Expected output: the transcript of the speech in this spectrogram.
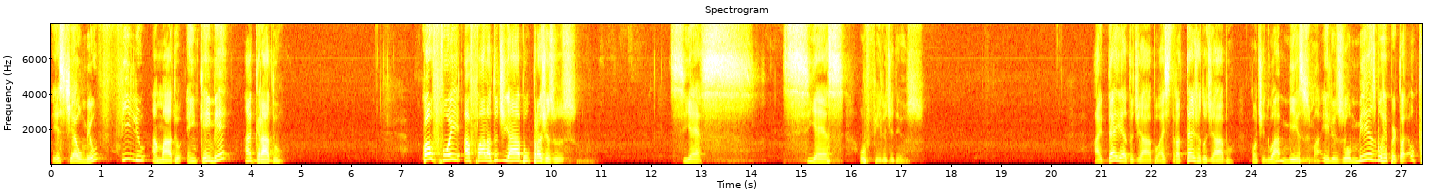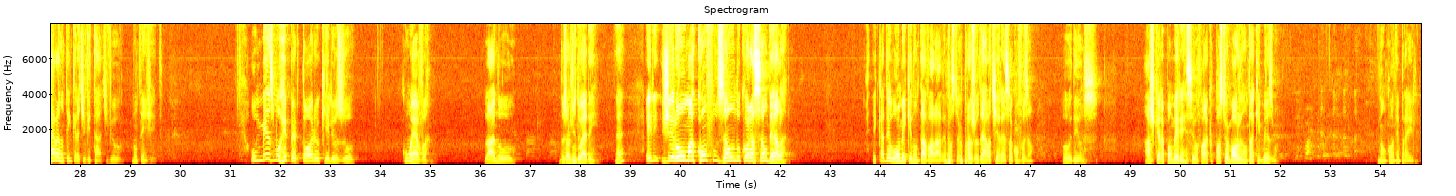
Este é o meu filho amado, em quem me agrado. Qual foi a fala do diabo para Jesus? Se és, se és o filho de Deus. A ideia do diabo, a estratégia do diabo continua a mesma. Ele usou o mesmo repertório. O cara não tem criatividade, viu? Não tem jeito. O mesmo repertório que ele usou com Eva, lá no, no Jardim do Éden. Né? Ele gerou uma confusão no coração dela. E cadê o homem que não estava lá, né, pastor, para ajudar ela a tirar essa confusão? Oh, Deus. Acho que era palmeirense. Eu vou falar que o pastor Mauro não está aqui mesmo? Não contem para ele.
